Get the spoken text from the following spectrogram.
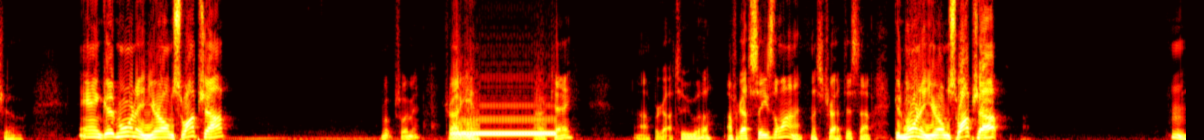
Show. And good morning. You're on Swap Shop. Whoops, wait a minute. Try again. Okay. I forgot to uh, I forgot to seize the line. Let's try it this time. Good morning. You're on Swap Shop. Hmm.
